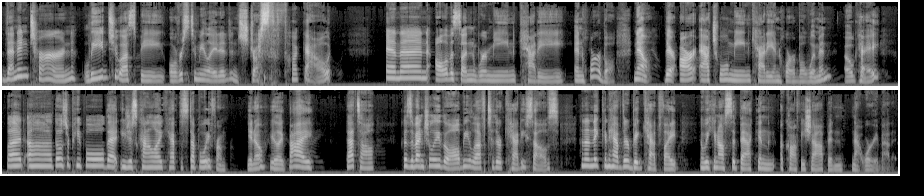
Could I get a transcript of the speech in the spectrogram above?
then in turn lead to us being overstimulated and stressed the fuck out. And then all of a sudden we're mean, catty, and horrible. Now, there are actual mean, catty, and horrible women. Okay. But uh, those are people that you just kind of like have to step away from. You know, you're like, bye. That's all. Because eventually they'll all be left to their catty selves. And then they can have their big cat fight. And we can all sit back in a coffee shop and not worry about it.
